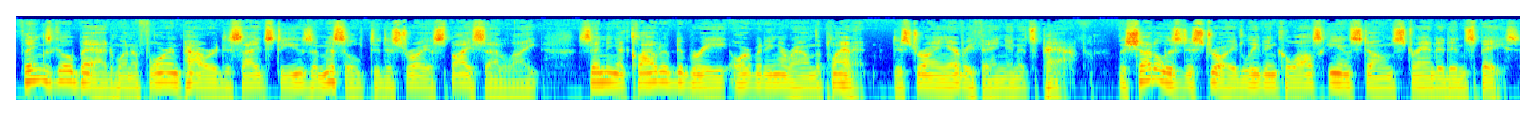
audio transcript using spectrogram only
Things go bad when a foreign power decides to use a missile to destroy a spy satellite, sending a cloud of debris orbiting around the planet destroying everything in its path. The shuttle is destroyed, leaving Kowalski and Stone stranded in space.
